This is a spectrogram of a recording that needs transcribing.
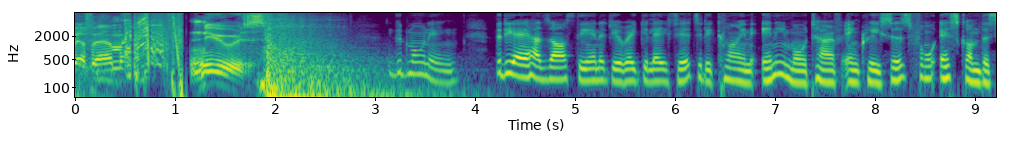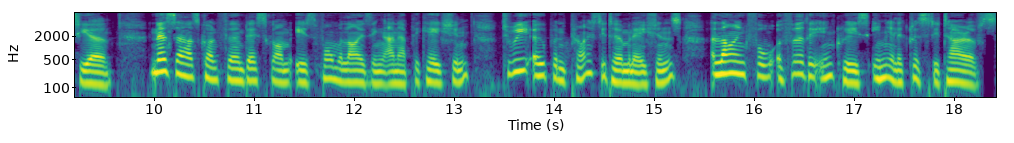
FM News. Good morning. The DA has asked the energy regulator to decline any more tariff increases for Eskom this year. NERSA has confirmed Eskom is formalising an application to reopen price determinations, allowing for a further increase in electricity tariffs.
